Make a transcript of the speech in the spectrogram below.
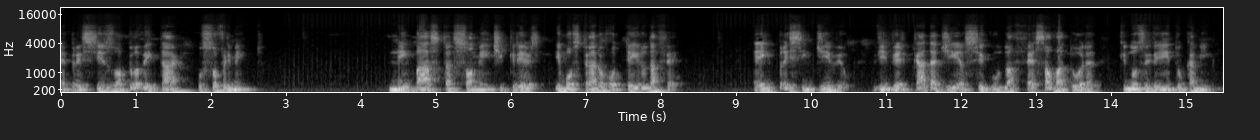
é preciso aproveitar o sofrimento. Nem basta somente crer e mostrar o roteiro da fé. É imprescindível viver cada dia segundo a fé salvadora que nos orienta o caminho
